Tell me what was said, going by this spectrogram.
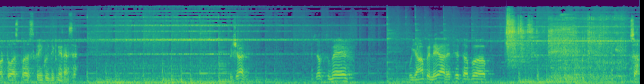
और तो आसपास कहीं कुछ दिख नहीं रहा सर। विशाल, जब तुम्हें वो यहाँ पे ले आ रहे थे, तब सर।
